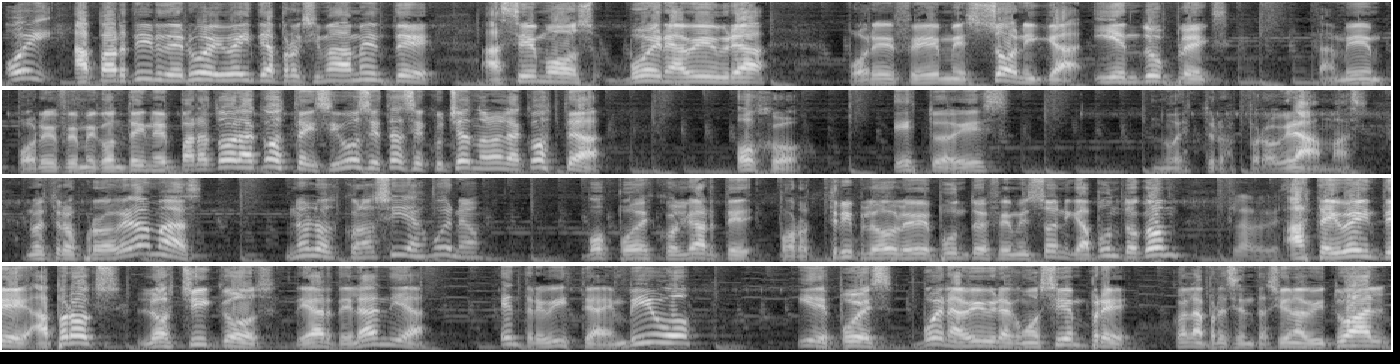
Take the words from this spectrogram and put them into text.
hoy, a partir de 9 y 20 aproximadamente, hacemos buena vibra por FM Sónica y en Duplex. También por FM Container para toda la costa. Y si vos estás escuchándolo en la costa, ojo, esto es nuestros programas. Nuestros programas, ¿no los conocías? Bueno, vos podés colgarte por www.fmsonica.com. Claro. Hasta y 20 aprox, los chicos de Artelandia, entrevista en vivo y después buena vibra como siempre con la presentación habitual,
